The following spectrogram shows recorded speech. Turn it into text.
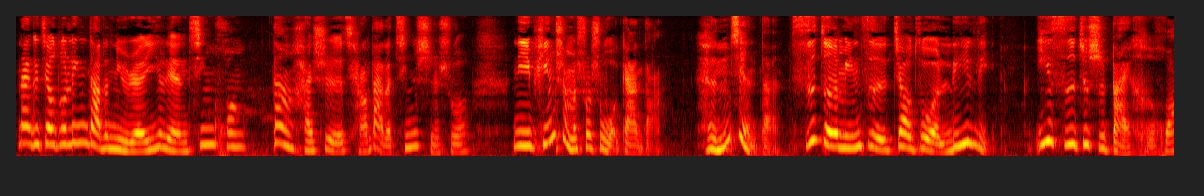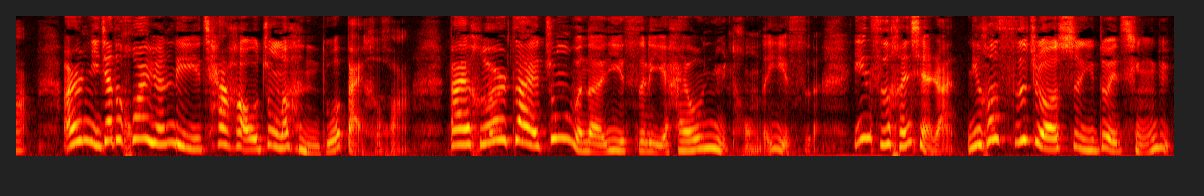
那个叫做琳达的女人一脸惊慌，但还是强大的精神说：“你凭什么说是我干的？很简单，死者的名字叫做 Lily，意思就是百合花，而你家的花园里恰好种了很多百合花。百合在中文的意思里还有女童的意思，因此很显然，你和死者是一对情侣。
